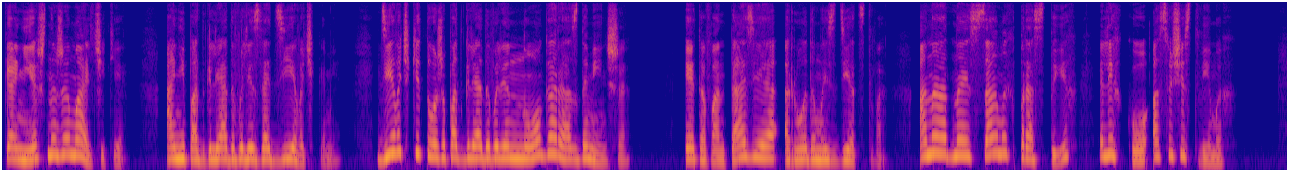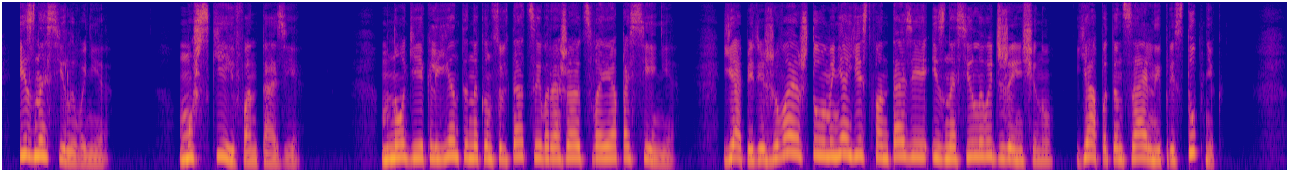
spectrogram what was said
Конечно же, мальчики. Они подглядывали за девочками, Девочки тоже подглядывали, но гораздо меньше. Эта фантазия родом из детства. Она одна из самых простых, легко осуществимых. Изнасилование. Мужские фантазии. Многие клиенты на консультации выражают свои опасения. «Я переживаю, что у меня есть фантазия изнасиловать женщину. Я потенциальный преступник?»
